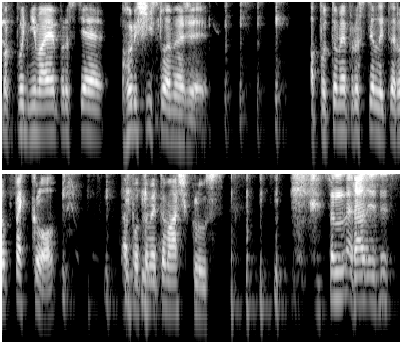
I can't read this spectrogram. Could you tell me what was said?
Pak pod ní je prostě horší slemeři. A potom je prostě litero peklo a potom je Tomáš Klus. Jsem rád, že jsi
